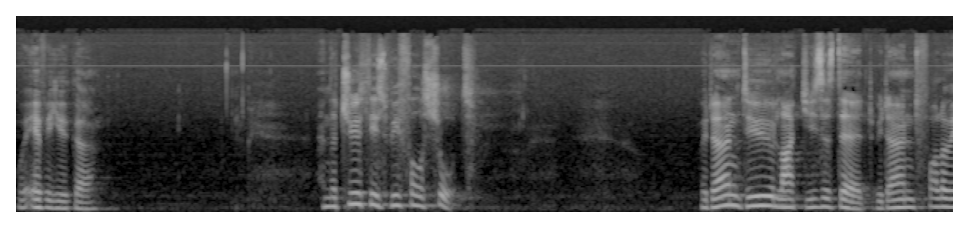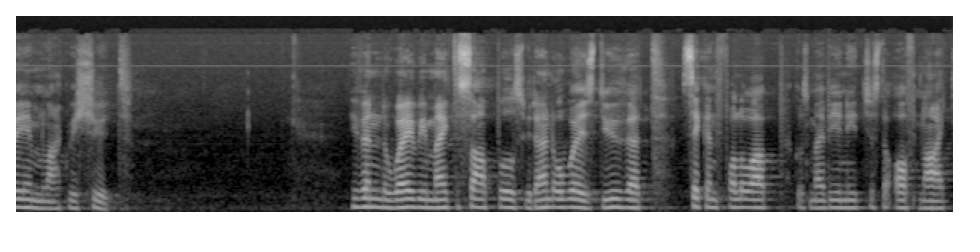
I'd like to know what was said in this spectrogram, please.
wherever you go. And the truth is, we fall short. We don't do like Jesus did, we don't follow him like we should. Even the way we make disciples, we don't always do that second follow up because maybe you need just an off night.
